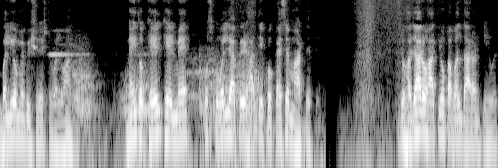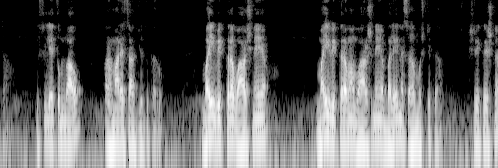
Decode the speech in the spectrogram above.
बलियों में भी श्रेष्ठ बलवान है। नहीं तो खेल खेल में उस कुवल्या पीड़ हाथी को कैसे मार देते? जो हज़ारों हाथियों का बल धारण किए हुए था। इसीलिए तुम आओ और हमारे साथ युद्ध करो। मई विक्रम वार्ष्णेय, मई विक्रम वार्ष्णेय बले न सह मुष्टिक। श्री कृष्ण,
